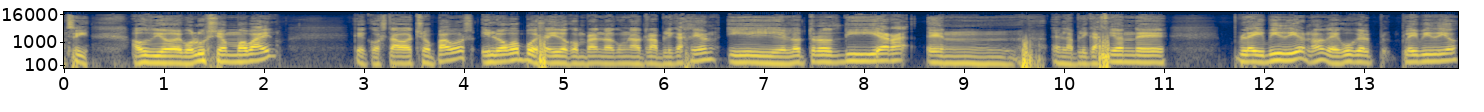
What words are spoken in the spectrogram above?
Sí, Audio Evolution Mobile que costaba 8 pavos y luego pues he ido comprando alguna otra aplicación y el otro día en, en la aplicación de Play Video, ¿no? De Google Play Video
